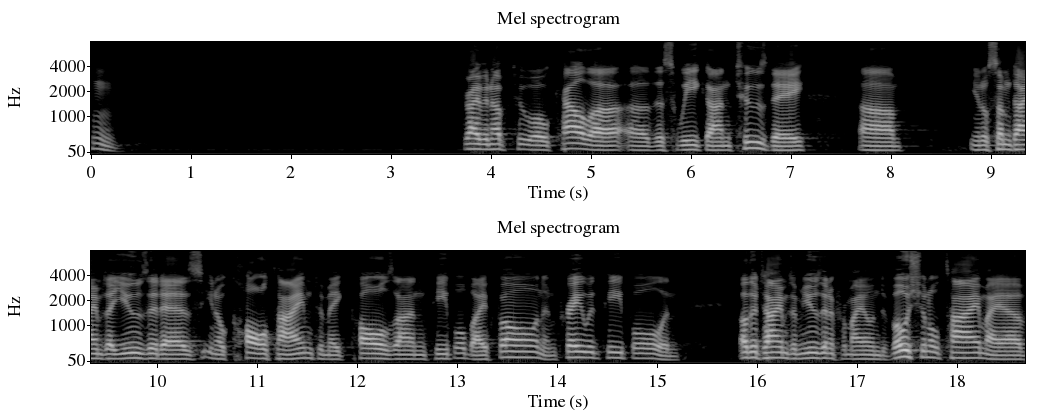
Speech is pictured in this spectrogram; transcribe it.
hmm. Driving up to Ocala uh, this week on Tuesday, um, you know, sometimes I use it as, you know, call time to make calls on people by phone and pray with people and other times I'm using it for my own devotional time. I have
